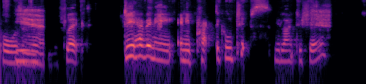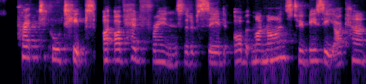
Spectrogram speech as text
pause yeah. and reflect. Do you have any any practical tips you'd like to share? Practical tips. I, have had friends that have said, "Oh, but my mind's too busy. I can't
